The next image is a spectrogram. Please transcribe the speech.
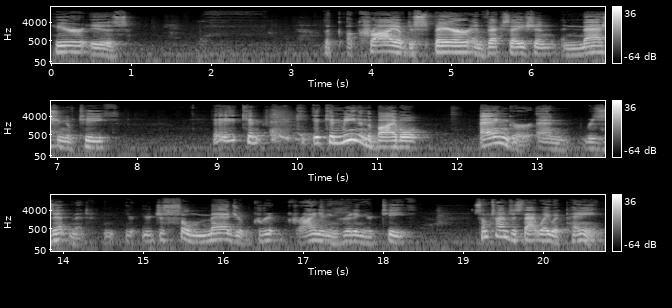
here is the, a cry of despair and vexation and gnashing of teeth. It can, it can mean in the Bible anger and resentment. You're, you're just so mad you're grit, grinding and gritting your teeth. Sometimes it's that way with pain.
